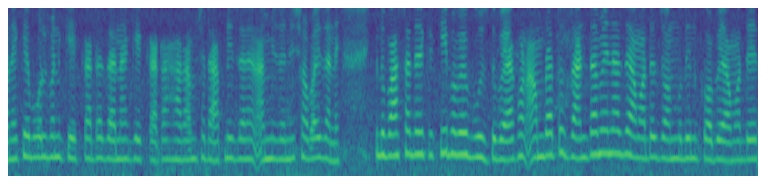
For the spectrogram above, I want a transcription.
অনেকে বলবেন, কেক কাটা যায় না, কেক কাটা হারাম, সেটা আপনি জানেন, আমি জানি, সবাই জানে। কিন্তু বাচ্চাদেরকে কীভাবে বুঝ দেবো এখন আমরা তো জানতামই না যে আমাদের জন্মদিন কবে, আমাদের,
